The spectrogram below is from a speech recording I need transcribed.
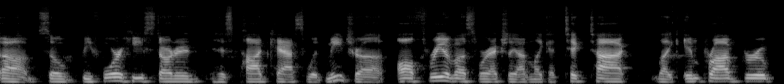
um, so before he started his podcast with Mitra, all three of us were actually on like a TikTok like improv group,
